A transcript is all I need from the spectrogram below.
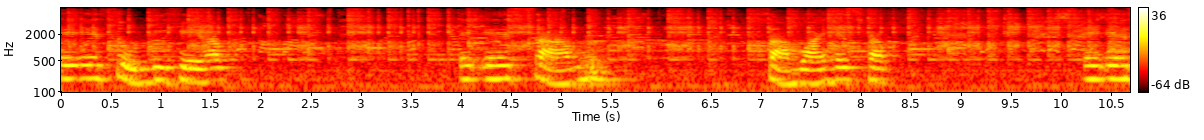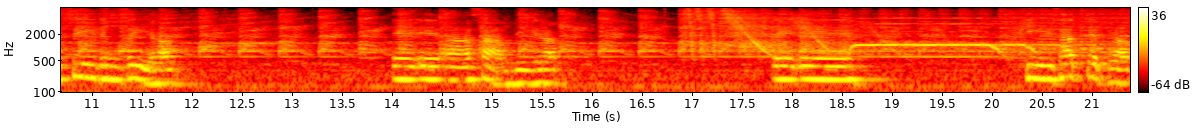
A A 0 B K ครับ A A 3 3 Y H ครับ A A C 1 4 ครับ A A R 3 D ครับ A A P Z 7ครับ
